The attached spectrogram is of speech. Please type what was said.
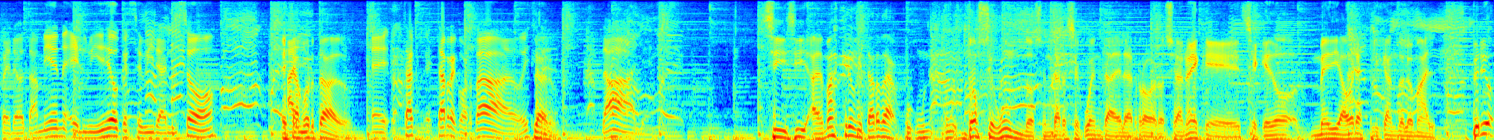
Pero también el video que se viralizó Está Al- cortado. eh, está, está recortado, ¿viste? Claro. Dale. Sí, sí, además creo que tarda dos segundos en darse cuenta del error, o sea, no es que se quedó media hora explicándolo mal. Pero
